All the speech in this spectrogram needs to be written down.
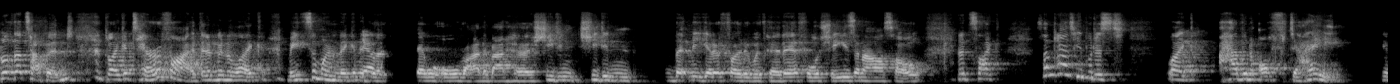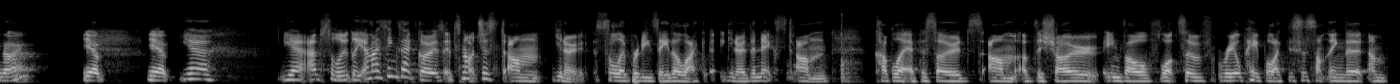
Not that's happened, but I get terrified that I'm going to like meet someone and they're going to yep. be like, they were all right about her. She didn't, she didn't let me get a photo with her. Therefore, she's an asshole. And it's like, sometimes people just, like have an off day, you know? Yep. Yep. Yeah. Yeah, absolutely. And I think that goes, it's not just um, you know, celebrities either. Like, you know, the next um couple of episodes um of the show involve lots of real people. Like this is something that um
